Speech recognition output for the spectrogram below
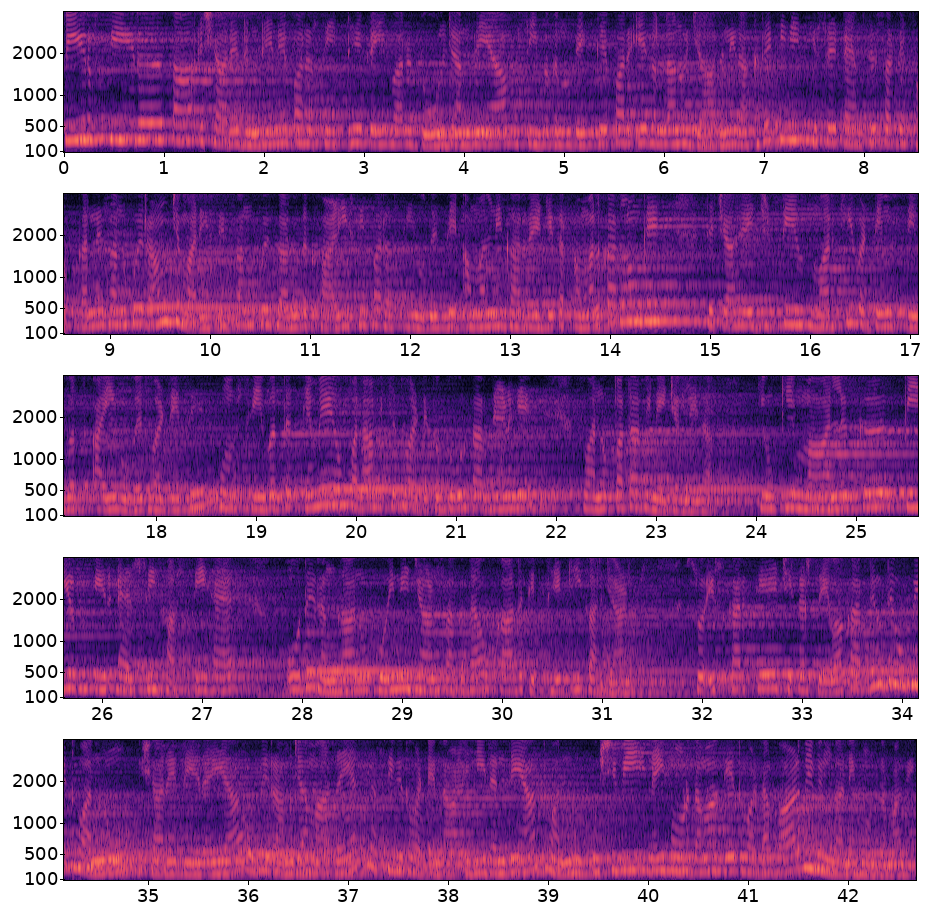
ਪੀਰ ਫਕੀਰ ਤਾਂ ਇਸ਼ਾਰੇ ਦਿੰਦੇ ਨੇ, ਪਰ ਅਸੀਂ ਇੱਥੇ ਕਈ ਵਾਰ ਡੋਲ ਜਾਂਦੇ ਆ ਮੁਸੀਬਤ ਨੂੰ ਦੇਖ ਕੇ, ਪਰ ਇਹ ਗੱਲਾਂ ਨੂੰ ਯਾਦ ਨਹੀਂ ਰੱਖਦੇ ਕਿ ਕਿਸੇ ਟਾਈਮ ਤੇ ਸਾਡੇ ਫੱਕਰ ਨੇ ਸਾਨੂੰ ਕੋਈ ਰਾਮ ਮਾਰੀ ਸੀ, ਸਾਨੂੰ ਕੋਈ ਗੱਲ ਦਿਖਾ ਲਈ ਸੀ, ਪਰ ਅਸੀਂ ਉਹਦੇ ਤੇ ਅਮਲ ਨਹੀਂ ਕਰ ਰਹੇ। ਜੇਕਰ ਅਮਲ ਕਰ ਲਓਗੇ ਤੇ ਚਾਹੇ ਜਿੱਡੀ ਮਰਜ਼ੀ ਵੱਡੀ ਮੁਸੀਬਤ ਆਈ ਹੋਵੇ ਤੁਹਾਡੇ ਤੇ, ਉਹ ਮੁਸੀਬਤ ਕਿਵੇਂ ਉਹ ਪਲਾਂ ਵਿੱਚ ਤੁਹਾਡੇ ਤੋਂ ਦੂਰ ਕਰ ਦੇਣਗੇ, ਤੁਹਾਨੂੰ ਪਤਾ ਵੀ ਨਹੀਂ ਚੱਲੇਗਾ। ਕਿਉਂਕਿ ਮਾਲਕ, ਪੀਰ ਫਕੀਰ ਐਸੀ ਹਸਤੀ ਹੈ ਉਹਦੇ ਰੰਗਾਂ ਨੂੰ ਕੋਈ ਨਹੀਂ ਜਾਣ ਸਕਦਾ, ਉਹ ਕਦ ਕਿੱਥੇ ਕੀ ਕਰ ਜਾਣ। ਸੋ ਇਸ ਕਰਕੇ ਜੇਕਰ ਸੇਵਾ ਕਰਦੇ ਹੋ ਤੇ ਉਹ ਵੀ ਤੁਹਾਨੂੰ ਇਸ਼ਾਰੇ ਦੇ ਰਹੇ ਆ, ਉਹ ਵੀ ਰਾਮਜਾ ਮਾਰ ਰਹੇ ਆ ਕਿ ਅਸੀਂ ਵੀ ਤੁਹਾਡੇ ਨਾਲ ਹੀ ਰਹਿੰਦੇ ਆ ਤੁਹਾਨੂੰ ਕੁਝ ਵੀ ਨਹੀਂ ਹੋਣ ਦਵਾਂਗੇ, ਤੁਹਾਡਾ ਬਾਲ ਵੀ ਵਿੰਗਾ ਨਹੀਂ ਹੋਣ ਦਵਾਂਗੇ।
